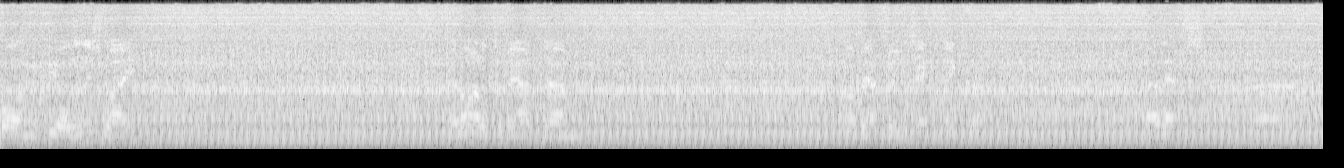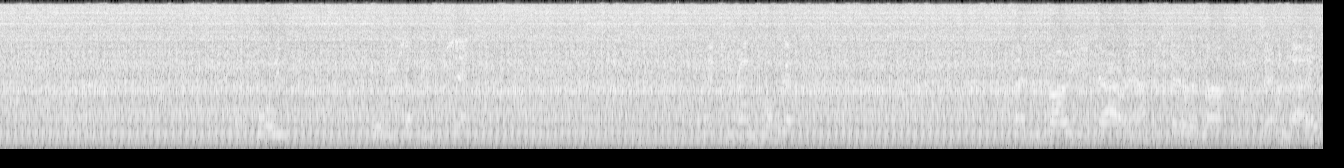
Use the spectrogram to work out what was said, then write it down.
volume of fuel in this way. It idles about um, about 30 seconds extra. So that's uh, I don't know, about 40, 40 something percent. It actually runs longer. You're driving your car around, instead of it lasting seven days,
